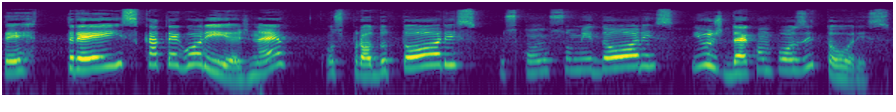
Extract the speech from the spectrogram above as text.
ter três categorias, né? Os produtores, os consumidores e os decompositores.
